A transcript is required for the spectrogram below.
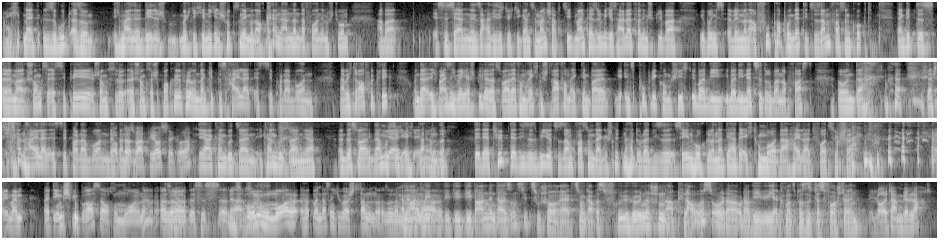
ich merke so gut, also ich meine, Dedic möchte ich hier nicht in Schutz nehmen und auch keinen anderen da vorne im Sturm, aber es ist ja eine Sache, die sich durch die ganze Mannschaft zieht. Mein persönliches Highlight von dem Spiel war übrigens, wenn man auf fupa.net die Zusammenfassung guckt, dann gibt es äh, immer Chance SCP, Chance, äh, Chance Sprockhövel und dann gibt es Highlight SC Paderborn. Da habe ich drauf geklickt und da, ich weiß nicht, welcher Spieler das war, der vom rechten Strafraum-Eck den Ball ins Publikum schießt, über die, über die Netze drüber noch fast. Und da, da steht dann Highlight SC Paderborn. Ich glaube, das war Piosik, oder? Ja, kann gut sein. Kann gut sein, ja. Und das war, da musste ja, ich echt lachen. Der, der Typ, der diese Videozusammenfassung da geschnitten hat oder diese Szenen hochgeladen hat, der hatte echt Humor, da Highlight vorzuschreiben. ich meine, bei dem Spiel brauchst du auch Humor, ne? Also ja, das ist, äh, das ohne Humor hat man das nicht überstanden. Also dann Marc, da wie, wie, wie, waren denn da sonst die Zuschauerreaktionen? Gab es früh höhnischen Applaus oder, oder wie, wie kann man sich das vorstellen? Die Leute haben gelacht.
